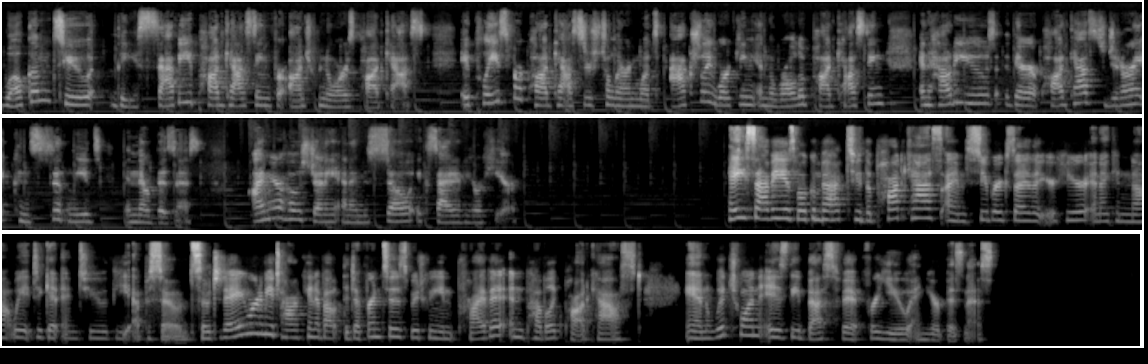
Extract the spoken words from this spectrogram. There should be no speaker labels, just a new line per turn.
Welcome to the Savvy Podcasting for Entrepreneurs podcast, a place for podcasters to learn what's actually working in the world of podcasting and how to use their podcast to generate consistent leads in their business. I'm your host, Jenny, and I'm so excited you're here. Hey, Savvies, welcome back to the podcast. I'm super excited that you're here and I cannot wait to get into the episode. So, today we're going to be talking about the differences between private and public podcast and which one is the best fit for you and your business.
